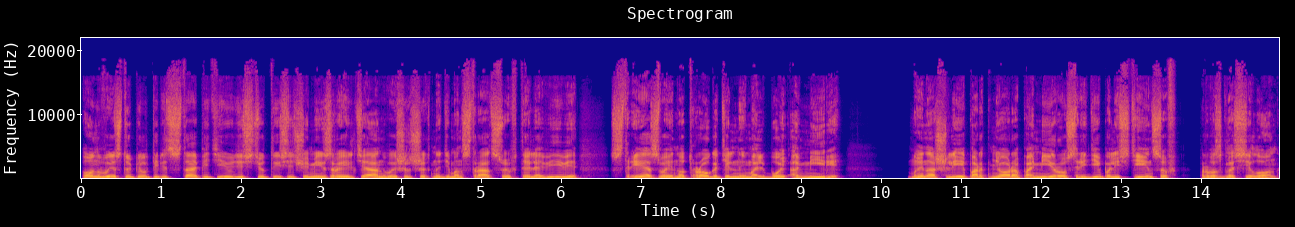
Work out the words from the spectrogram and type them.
Он выступил перед 150 тысячами израильтян, вышедших на демонстрацию в Тель-Авиве, с трезвой, но трогательной мольбой о мире – «Мы нашли партнера по миру среди палестинцев», — провозгласил он.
